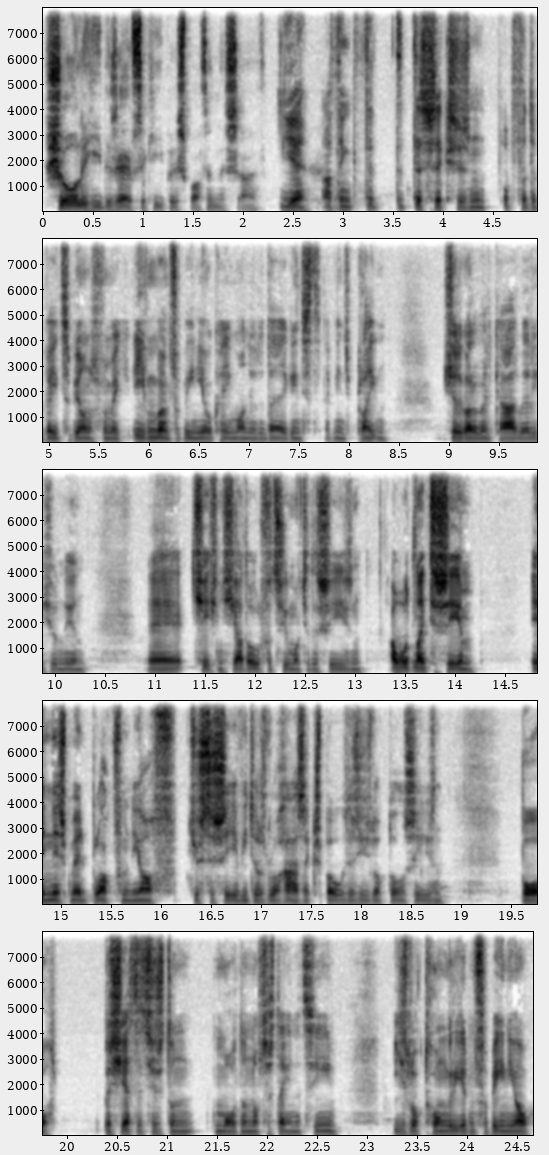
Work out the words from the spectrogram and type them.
surely he deserves to keep his spot in this side. Yeah, I think the, the the six isn't up for debate to be honest for me. Even when Fabinho came on the other day against against Brighton, should have got a red card really, shouldn't he? And uh, chasing shadows for too much of the season. I would like to see him in this mid block from the off, just to see if he does look as exposed as he's looked all season. But Bajcetic has done more than enough to stay in the team. He's looked hungrier than Fabinho.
